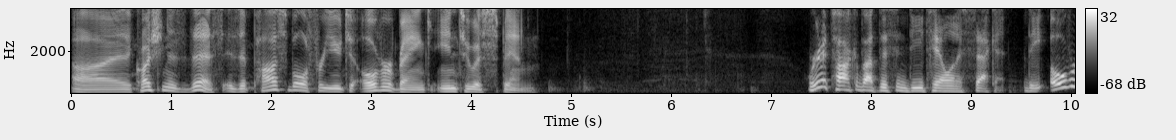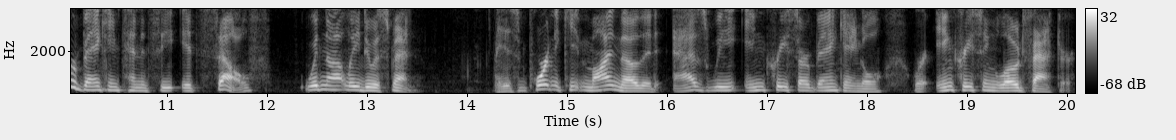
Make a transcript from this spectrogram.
uh, the question is this Is it possible for you to overbank into a spin? We're going to talk about this in detail in a second. The overbanking tendency itself would not lead to a spin. It is important to keep in mind, though, that as we increase our bank angle, we're increasing load factor.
